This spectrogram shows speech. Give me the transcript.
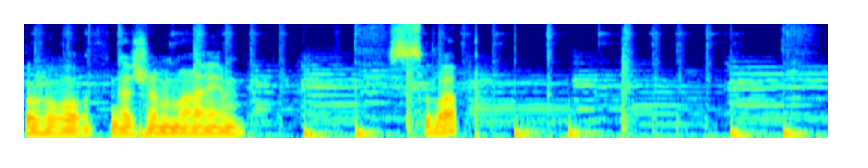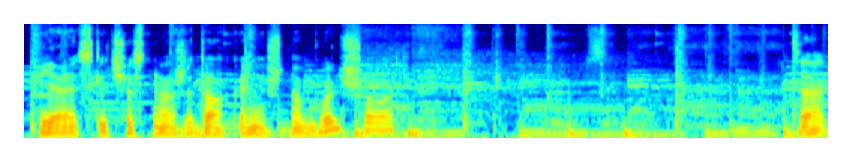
Вот, нажимаем Swap. Я, если честно, ожидал, конечно, большего. Так.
